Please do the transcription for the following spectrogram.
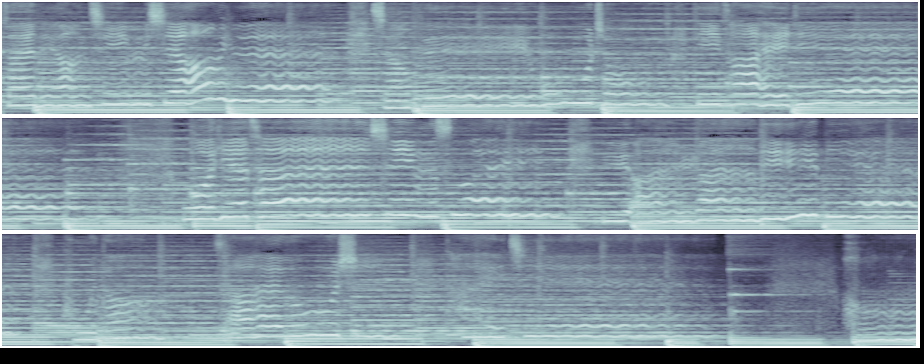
在两情相悦。像飞彩蝶，我也曾心碎与黯然离别，哭倒在路石台阶，红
